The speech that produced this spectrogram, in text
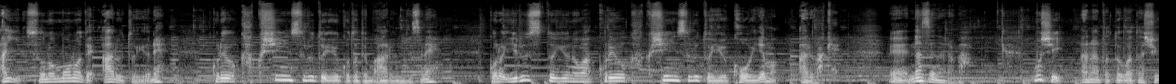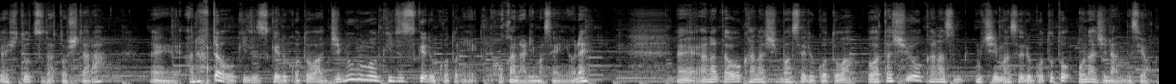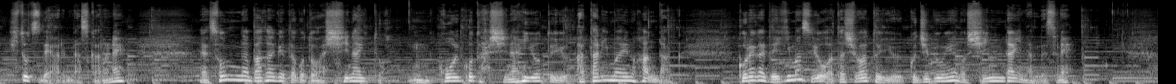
愛そのものであるというねこれを確信するということでもあるんですね。この許すというのはこれを確信するという行為でもあるわけ、えー、なぜならばもしあなたと私が一つだとしたら、えー、あなたを傷つけることは自分を傷つけることに他なりませんよね。えー、あなたを悲しませることは私を悲しませることと同じなんですよ。一つでありますからね、そんな馬鹿げたことはしないと、うん、こういうことはしないよという当たり前の判断。これができますよ私はという自分への信頼なんですね。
